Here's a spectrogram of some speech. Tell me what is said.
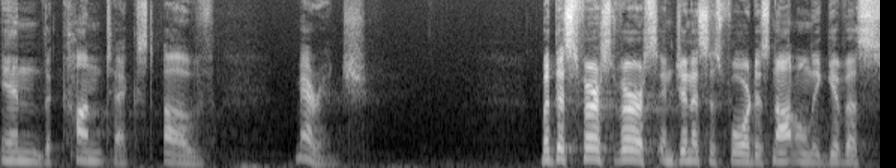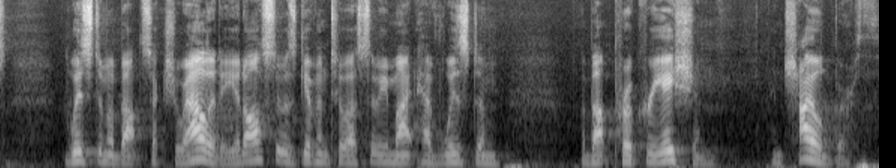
in the context of marriage. But this first verse in Genesis 4 does not only give us wisdom about sexuality, it also is given to us so we might have wisdom about procreation and childbirth.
